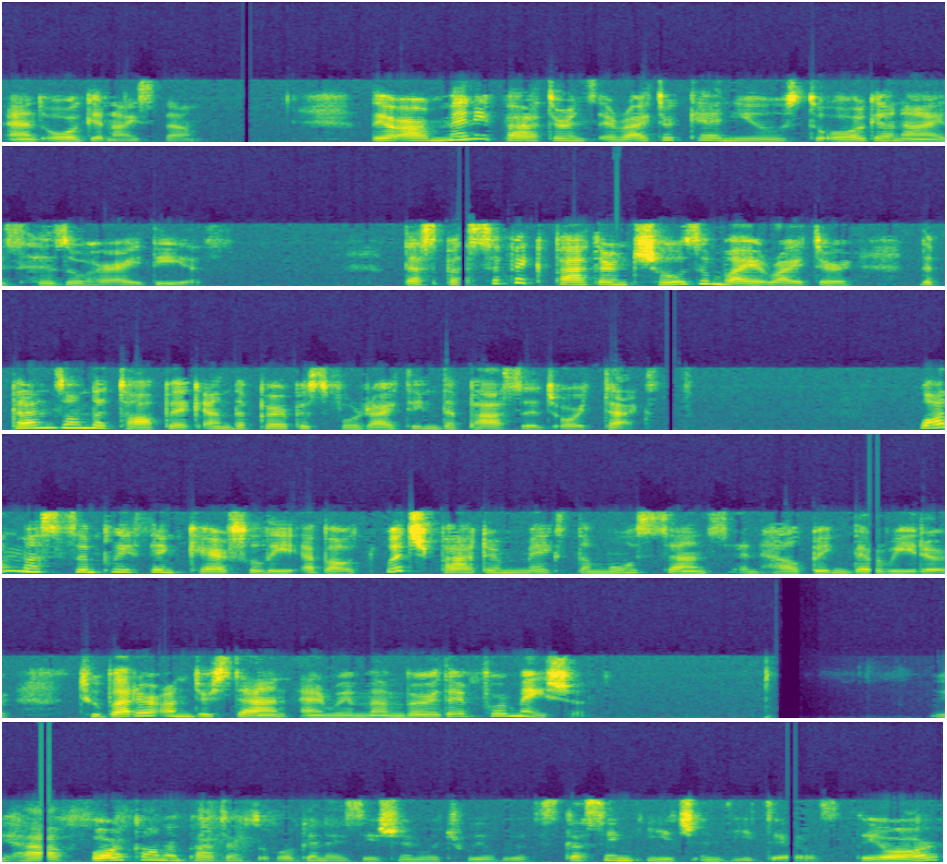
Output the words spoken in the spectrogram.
and organize them. There are many patterns a writer can use to organize his or her ideas. The specific pattern chosen by a writer depends on the topic and the purpose for writing the passage or text. One must simply think carefully about which pattern makes the most sense in helping the reader to better understand and remember the information. We have four common patterns of organization which we'll be discussing each in details. They are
